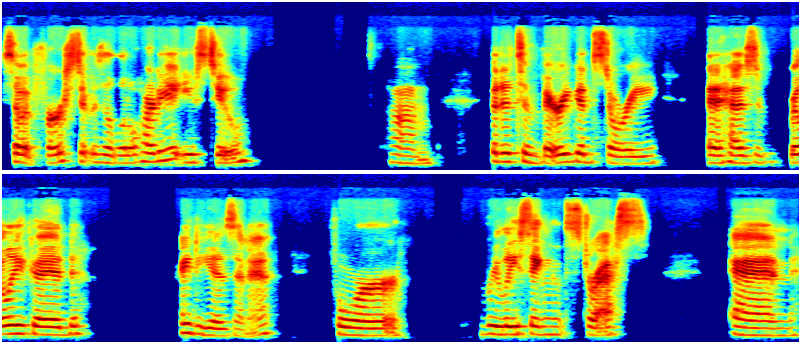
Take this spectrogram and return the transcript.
So at first it was a little hard to get used to. Um, but it's a very good story. It has really good ideas in it for releasing stress and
